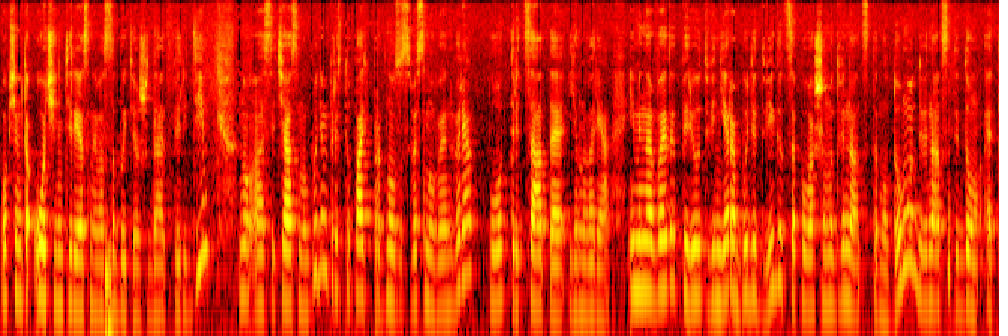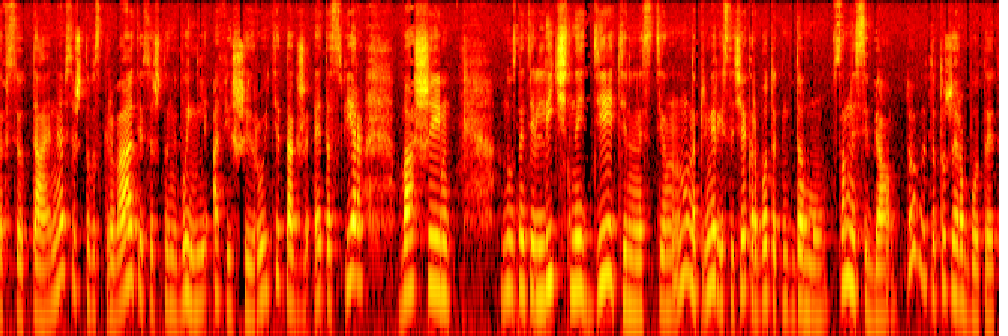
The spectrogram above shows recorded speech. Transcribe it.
В общем-то, очень интересные вас события ожидают впереди. Ну а сейчас мы будем приступать к прогнозу с 8 января по 30 января. Именно в этот период Венера будет двигаться по вашему 12 дому. 12 дом – это все тайное, все, что вы скрываете, все, что вы не афишируете. Также это сфера вашей ну, знаете, личной деятельности. Ну, например, если человек работает на дому, сам на себя, то это тоже работает.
